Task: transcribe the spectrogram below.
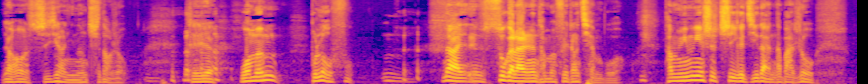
然后实际上你能吃到肉，这是我们不露腹。嗯，那呃苏格兰人他们非常浅薄，他们明明是吃一个鸡蛋，他把肉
